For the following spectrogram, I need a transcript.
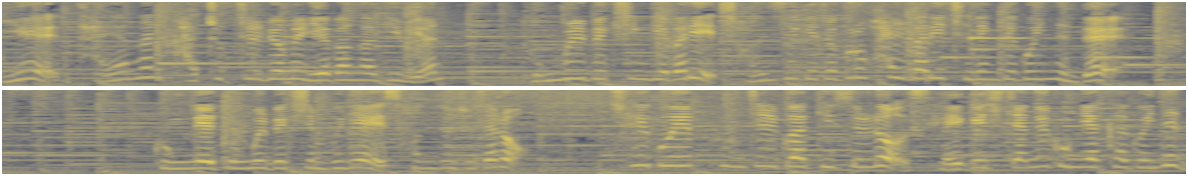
이에 다양한 가축 질병을 예방하기 위한 동물 백신 개발이 전 세계적으로 활발히 진행되고 있는데 국내 동물 백신 분야의 선두주자로 최고의 품질과 기술로 세계 시장을 공략하고 있는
